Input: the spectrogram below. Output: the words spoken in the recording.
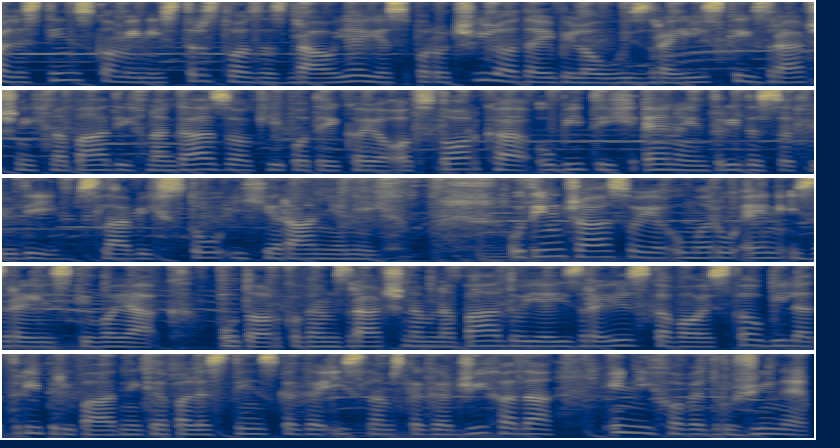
Palestinsko ministrstvo za zdravje je sporočilo, da je bilo v izraelskih zračnih napadih na Gazo, ki potekajo od torka, ubitih 31 ljudi, slabih 100 jih je ranjenih. V tem času je umrl en izraelski vojak. V torkovem zračnem napadu je izraelska vojska ubila tri pripadnike palestinskega islamskega džihada in njihove družine.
